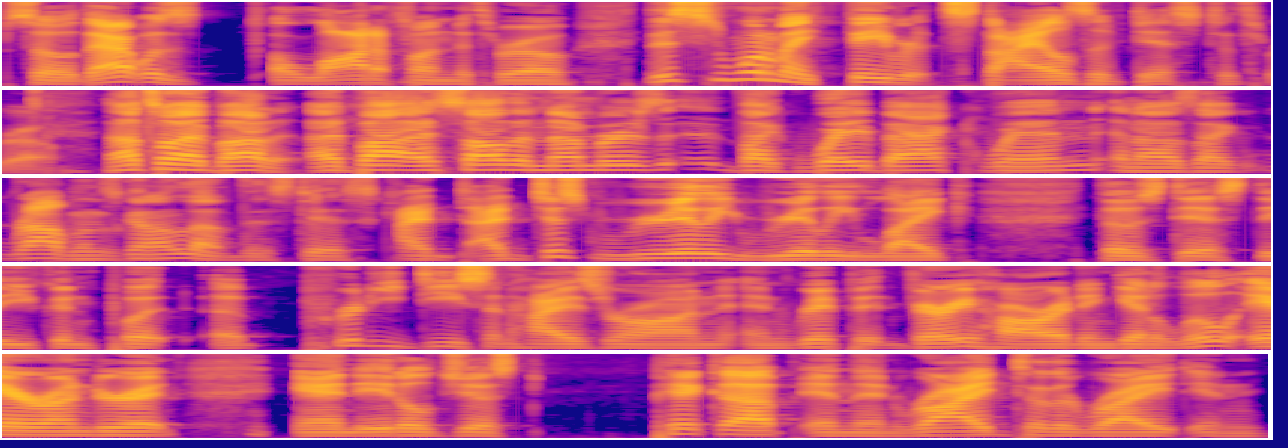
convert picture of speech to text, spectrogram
so that was a lot of fun to throw. This is one of my favorite styles of disc to throw. That's why I bought it. I bought. I saw the numbers like way back when, and I was like, Robin's gonna love this disc. I, I just really, really like those discs that you can put a pretty decent hyzer on and rip it very hard and get a little air under it, and it'll just pick up and then ride to the right and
